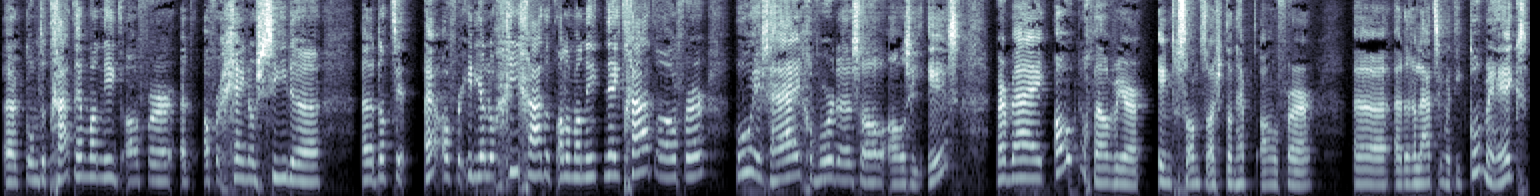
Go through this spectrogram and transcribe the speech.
eh, komt. Het gaat helemaal niet over, het, over genocide. Eh, dat, hè, over ideologie gaat het allemaal niet. Nee, het gaat over hoe is hij geworden zoals hij is. Waarbij ook nog wel weer interessant is als je het dan hebt over eh, de relatie met die comics.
